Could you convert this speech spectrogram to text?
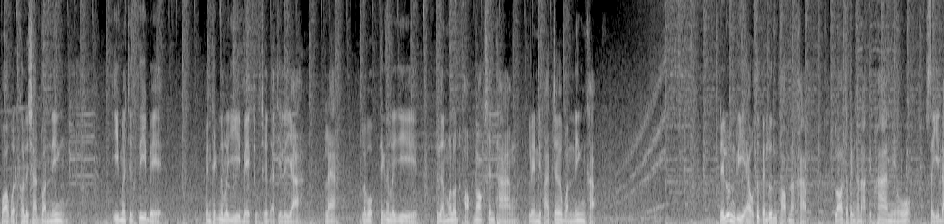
forward collision warning emergency brake เป็นเทคโนโลยีเบรกฉุกเฉินอัจฉริยะ และระบบเทคโนโลยีเตือนเมื่อรถออกนอกเส้นทาง Lane Departure Warning ครับ ในรุ่น VL ซึ่งเป็นรุ่นท็อปนะครับล้อจะเป็นขนาด 15 นิ้ว สีด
